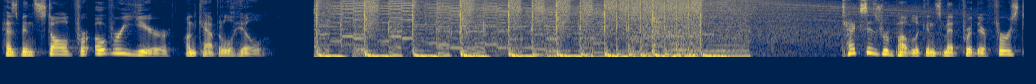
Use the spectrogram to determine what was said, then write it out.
has been stalled for over a year on Capitol Hill. Texas Republicans met for their first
